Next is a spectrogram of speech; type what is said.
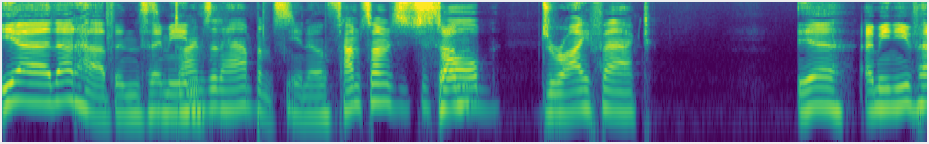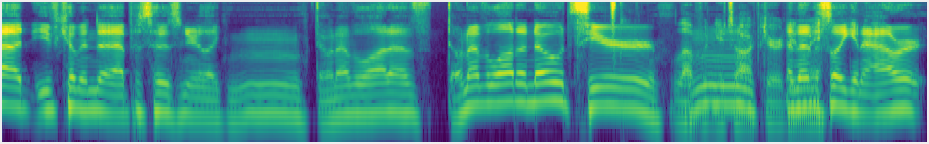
Yeah, that happens. I mean, sometimes it happens. you know, sometimes it's just some- all dry fact. Yeah. I mean, you've had you've come into episodes and you're like, mm, don't have a lot of don't have a lot of notes here. Love when you Mm." talk dirty And then me. it's like an hour,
